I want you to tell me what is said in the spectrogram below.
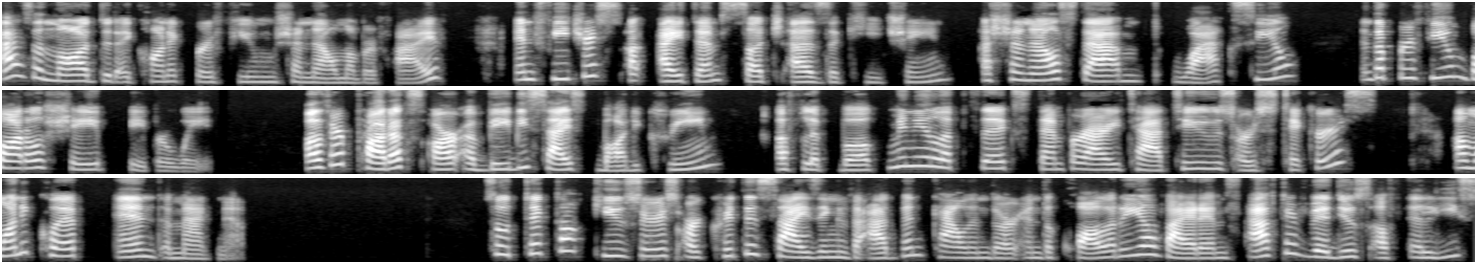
as a nod to the iconic perfume Chanel number 5 and features uh, items such as a keychain, a Chanel stamped wax seal, and a perfume bottle shaped paperweight. Other products are a baby sized body cream, a flip book, mini lipsticks, temporary tattoos or stickers, a money clip, and a magnet. So, TikTok users are criticizing the advent calendar and the quality of items after videos of Elise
